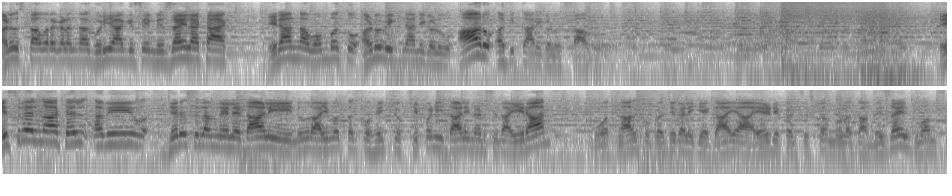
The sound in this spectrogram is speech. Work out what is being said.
ಅಣು ಸ್ಥಾವರಗಳಿಂದ ಗುರಿಯಾಗಿಸಿ ಮಿಸೈಲ್ ಅಟ್ಯಾಕ್. ಇರಾನ್ನ ಒಂಬತ್ತು ಅಣು ವಿಜ್ಞಾನಿಗಳು, ಆರು ಅಧಿಕಾರಿಗಳು ಸಾವು. ಇಸ್ರೇಲ್ನ ಟೆಲ್ ಅವೀವ್ ಜೆರುಸಲಂ ಮೇಲೆ ದಾಳಿ ನೂರ ಐವತ್ತಕ್ಕೂ ಹೆಚ್ಚು ಕ್ಷಿಪಣಿ ದಾಳಿ ನಡೆಸಿದ ಇರಾನ್, ಮೂವತ್ನಾಲ್ಕು ಪ್ರಜೆಗಳಿಗೆ ಗಾಯ ಏರ್ ಡಿಫೆನ್ಸ್ ಸಿಸ್ಟಮ್ ಮೂಲಕ ಮಿಸೈಲ್ ಧ್ವಂಸ.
